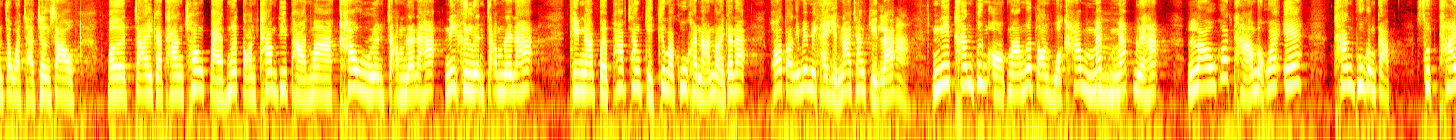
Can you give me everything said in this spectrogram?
รจังหวัดฉะเชิงเซาเปิดใจกับทางช่อง 8 เมื่อตอนค่ำที่ผ่านมาเข้าเรือนจำแล้วนะฮะ นี่คือเรือนจำเลยนะฮะ ทีมงานเปิดภาพช่างกิจขึ้นมาคู่ขนานหน่อยก็ได้ เพราะตอนนี้ไม่มีใครเห็นหน้าช่างกิจแล้วค่ะนี่ท่านเพิ่งออกมาเมื่อตอนหัวค่ำแมปแมปเลยฮะ เราก็ถามบอกว่า เอ๊ะ ท่านผู้กำกับ สุดท้าย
